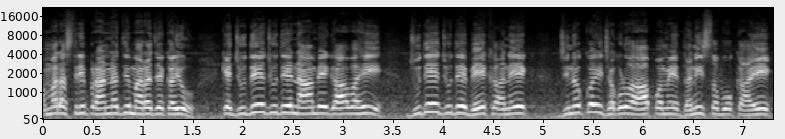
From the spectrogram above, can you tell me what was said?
અમારા શ્રી પ્રાણનાથજી મહારાજે કહ્યું કે જુદે જુદે નામે ગાવાહી, જુદે જુદે ભેખ અનેક, જીનો કોઈ ઝઘડો આપ અમે ધની સબો એક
